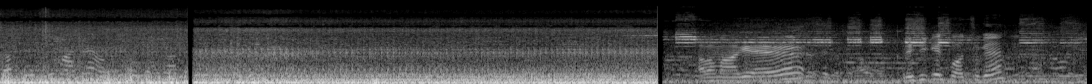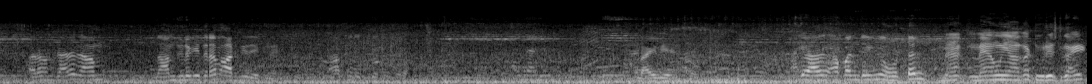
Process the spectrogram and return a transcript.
सब घूम आते हैं हमने तो करना अब हम आ गए हैं ऋषिकेश पहुँच चुके हैं और हम जा रहे हैं राम राम झूले की तरफ़ आरती देखने। भाई भी है बाद अपन देखेंगे होटल? मैं मैं हूँ यहाँ का टूरिस्ट गाइड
